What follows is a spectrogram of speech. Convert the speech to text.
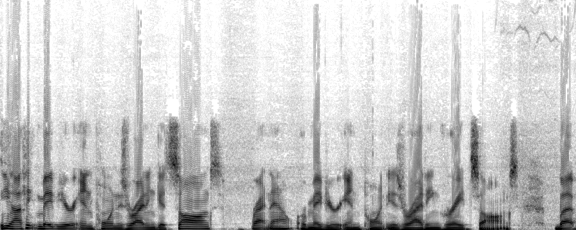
you know, I think maybe your endpoint is writing good songs right now, or maybe your endpoint is writing great songs. But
